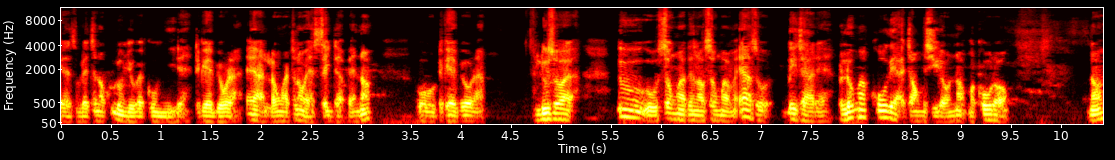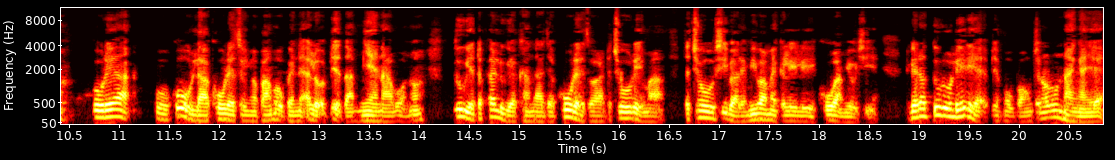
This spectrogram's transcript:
တယ်ဆိုလဲကျွန်တော်ခုလိုမျိုးပဲကိုညီတယ်တကယ်ပြောတာအဲ့ဒါလုံးဝကျွန်တော်ရဲ့စိတ်ဓာတ်ပဲနော် ဟိုတကယ်ပြောတာလူဆိုတာသူ့ဟိုစုံမတင်တော့စုံမမယ်အဲ့ဒါဆိုသိကြတယ်ဘလို့မှခိုးတဲ့အကြောင်းမရှိတော့နော်မခိုးတော့နော်ကိုတွေကဟိုကိုကိုလာခိုးတယ်ဆိုရင်ဘာမှမဟုတ်ပဲနဲ့အဲ့လိုအပြစ်သားမြင်တာပေါ့နော်သူ့ရဲ့တစ်ဖက်လူရဲ့ခံစားချက်ခိုးတယ်ဆိုတာတချို့တွေမှာတချို့ရှိပါတယ်မိဘမဲ့ကလေးလေးခိုးရမျိုးရှိရင်တကယ်တော့သူတို့လေးတွေရဲ့အပြစ်မဟုတ်ပါဘူးကျွန်တော်တို့နိုင်ငံရဲ့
